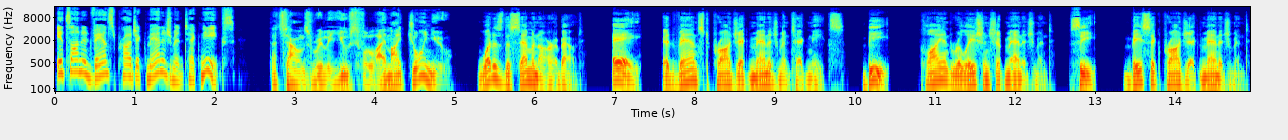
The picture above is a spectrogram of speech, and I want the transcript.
It's on advanced project management techniques. That sounds really useful. I might join you. What is the seminar about? A. Advanced Project Management Techniques. B. Client Relationship Management. C. Basic Project Management.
